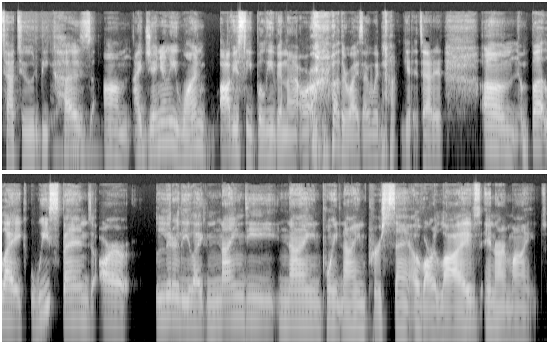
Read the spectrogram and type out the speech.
tattooed because um I genuinely one obviously believe in that or, or otherwise I would not get it tatted. Um but like we spend our literally like 99.9% of our lives in our minds.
